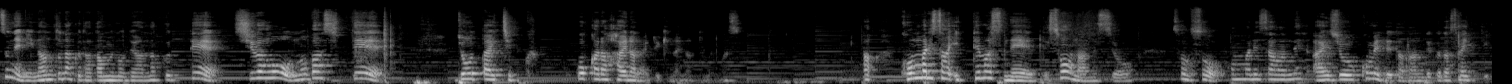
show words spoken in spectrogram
常になんとなく畳むのではなくって、シワを伸ばして、状態チェック。ここから入らないといけないなと思います。あ、こんまりさん言ってますねって、そうなんですよ。そうそう。こんまりさんはね、愛情を込めて畳んでくださいっていう、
